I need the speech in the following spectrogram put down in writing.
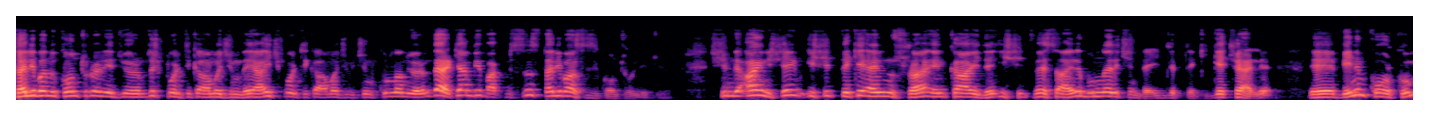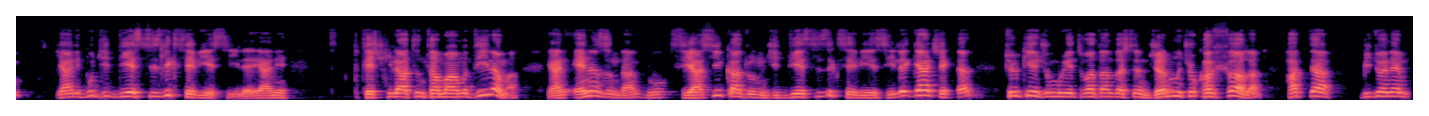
Taliban'ı kontrol ediyorum dış politika amacım veya iç politika amacım için kullanıyorum derken bir bakmışsınız Taliban sizi kontrol ediyor. Şimdi aynı şey IŞİD'deki El Nusra, El Kaide, IŞİD vesaire bunlar için de İdlib'deki geçerli. Ee, benim korkum yani bu ciddiyetsizlik seviyesiyle yani teşkilatın tamamı değil ama yani en azından bu siyasi kadronun ciddiyetsizlik seviyesiyle gerçekten Türkiye Cumhuriyeti vatandaşlarının canını çok hafife alan hatta bir dönem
